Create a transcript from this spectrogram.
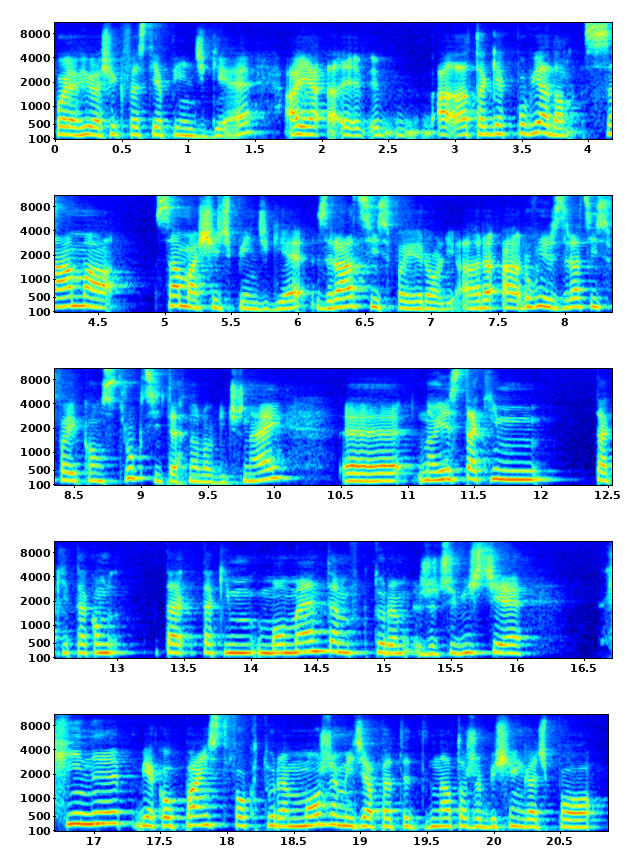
pojawiła się kwestia 5G, a, ja, a, a tak jak powiadam, sama, sama sieć 5G z racji swojej roli, a, a również z racji swojej konstrukcji technologicznej, e, no jest takim, taki, taką, ta, takim momentem, w którym rzeczywiście Chiny, jako państwo, które może mieć apetyt na to, żeby sięgać po,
